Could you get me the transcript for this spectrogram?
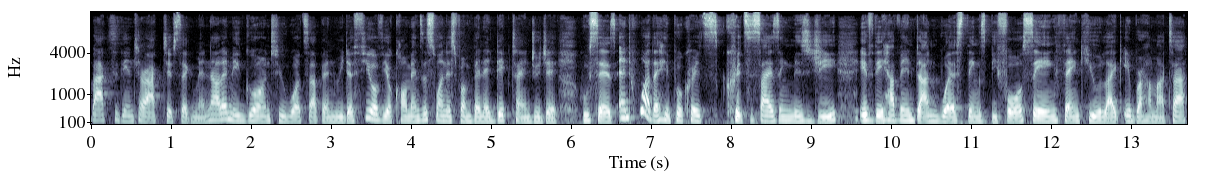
Back to the interactive segment. Now, let me go on to WhatsApp and read a few of your comments. This one is from Benedicta Njuje, who says, And who are the hypocrites criticizing Ms. G if they haven't done worse things before? Saying thank you like Abraham Attah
